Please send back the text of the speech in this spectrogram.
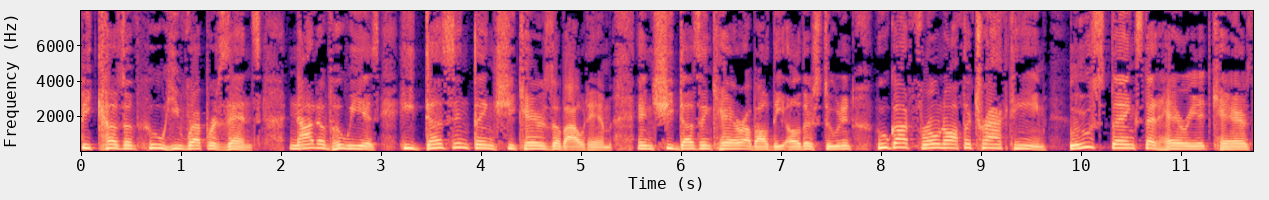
because of who he represents, not of who he is. He doesn't think she cares about him, and she doesn't care about the other student who got thrown off the track team. Luce thinks that Harriet cares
